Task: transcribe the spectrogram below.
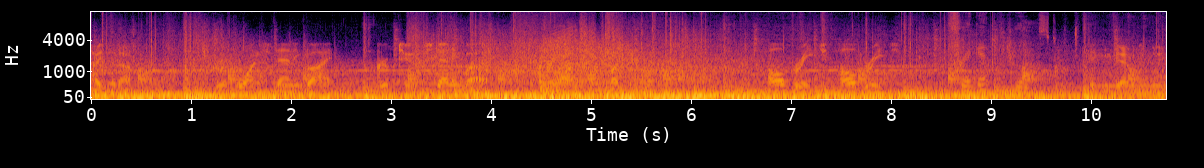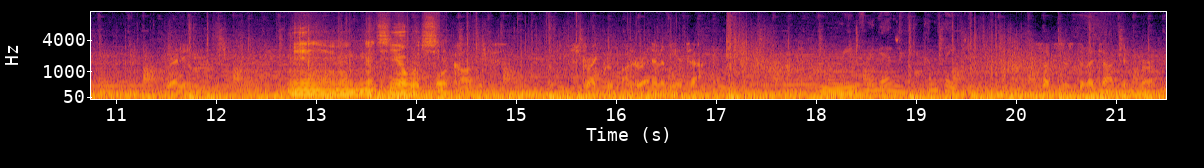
tighten it up. Group 1 standing by. Group 2 standing by. All breach. All breach. Frigate lost. Taking damage, please. Ready. Ні, ні, не ці, а оці. Four copies. Strike group under enemy attack. Marine frigate complete. Subsystem attack confirmed.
